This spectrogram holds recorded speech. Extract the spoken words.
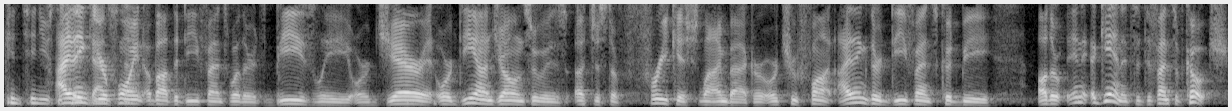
continues to I think your step. point about the defense, whether it's Beasley or Jarrett or Deion Jones, who is a, just a freakish linebacker, or Trufant, I think their defense could be other. And again, it's a defensive coach.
